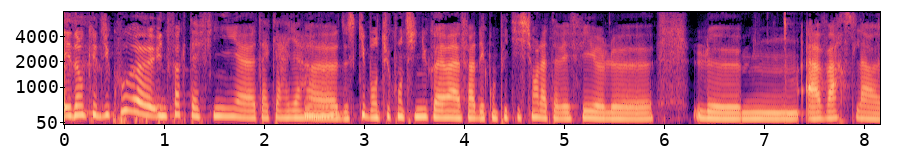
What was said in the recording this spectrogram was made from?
Et donc du coup, euh, une fois que t'as fini euh, ta carrière euh, Mhm. de ski, bon, tu continues quand même à faire des compétitions. Là, t'avais fait euh, le le hum, à Vars là,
